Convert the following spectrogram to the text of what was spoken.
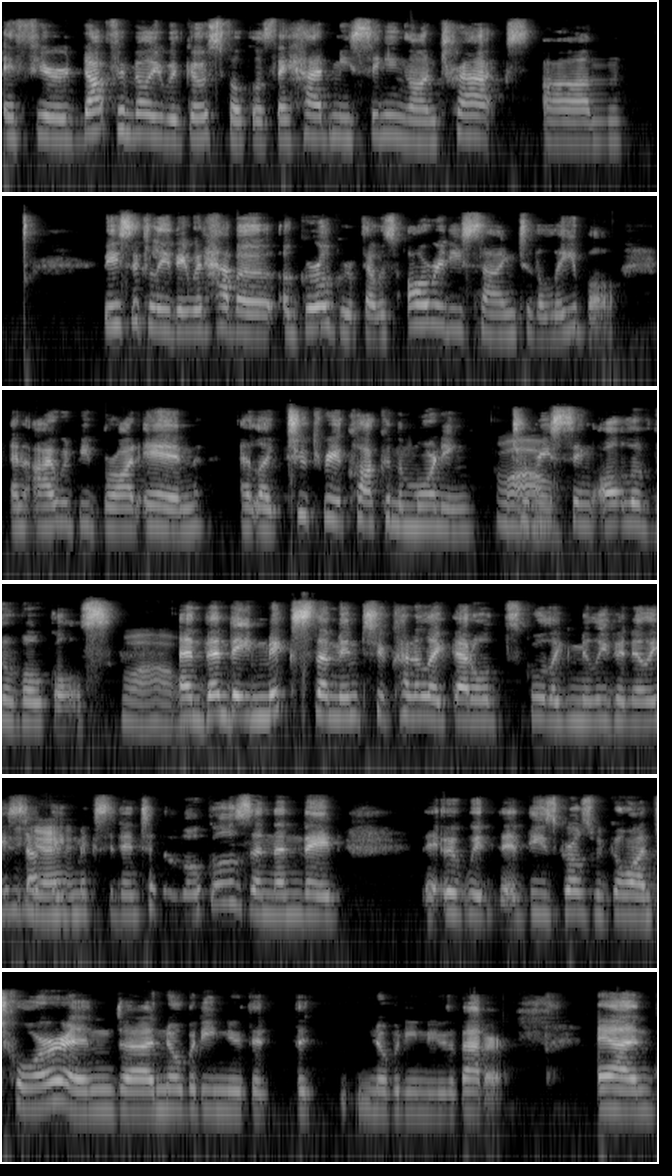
if you're not familiar with ghost vocals, they had me singing on tracks. Um, basically, they would have a, a girl group that was already signed to the label, and I would be brought in at like two, three o'clock in the morning wow. to re-sing all of the vocals. Wow. And then they mix them into kind of like that old school like Milli Vanilli stuff. Yeah. They mix it into the vocals and then they'd it would these girls would go on tour and uh, nobody knew that the nobody knew the better. And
